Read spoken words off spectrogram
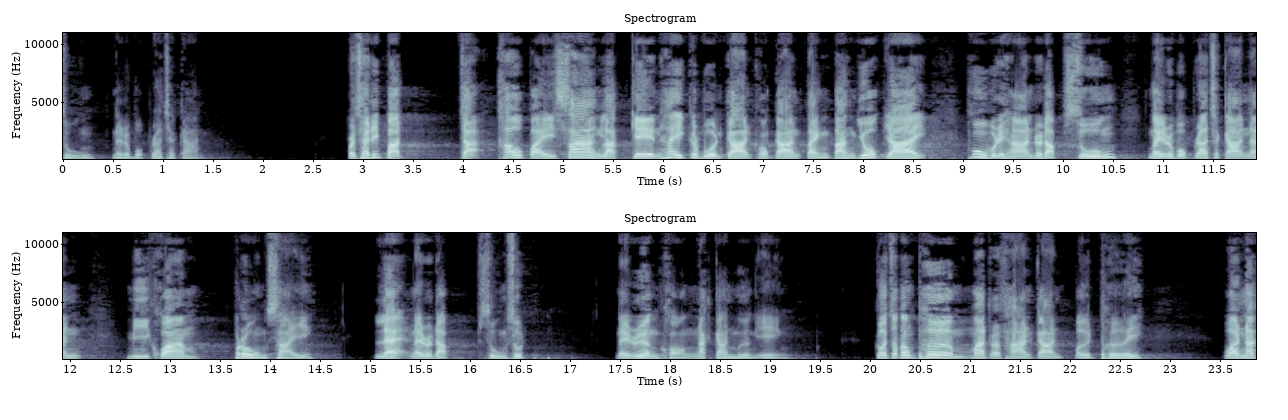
สูงในระบบราชการ ประชาธิปัตย์ จะเข้าไปสร้างหลักเกณฑ์ให้กระบวนการของการแต่งตั้งโยกย้าย ผู้บริหารระดับสูงในระบบราชการนั้นมีความโปร่งใส และในระดับสูงสุดในเรื่องของนักการเมืองเอง ก็จะต้องเพิ่มมาตรฐานการเปิดเผย ว่านัก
